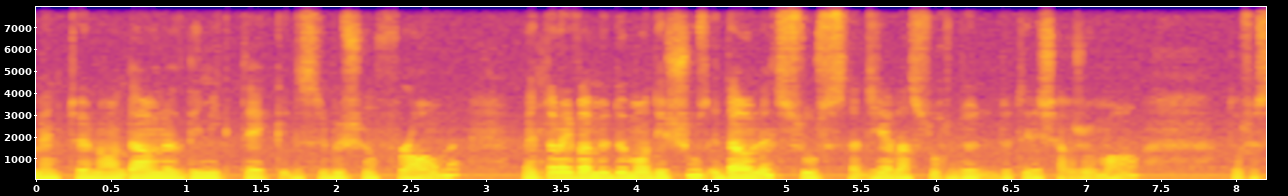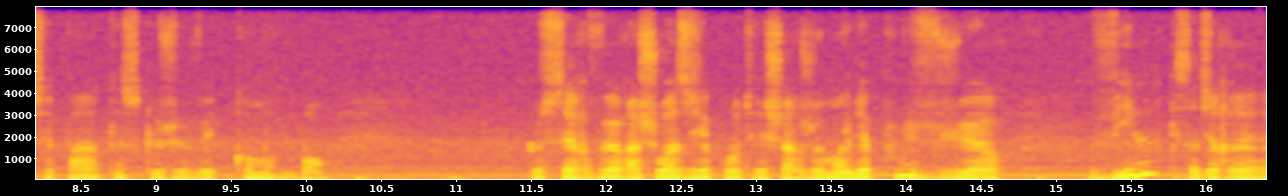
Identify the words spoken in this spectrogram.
Maintenant, download the MikTeX distribution from. Maintenant, il va me demander choose download source, c'est-à-dire la source de, téléchargement. Donc je sais pas qu'est-ce que je vais comment. Bon, le serveur à choisir pour le téléchargement. Il y a plusieurs villes, c'est-à-dire euh,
